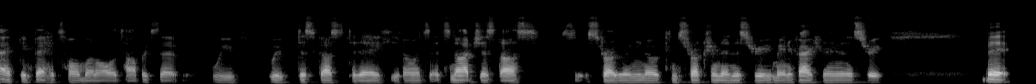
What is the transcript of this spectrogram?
I think that hits home on all the topics that we've we've discussed today. You know, it's it's not just us struggling. You know, construction industry, manufacturing industry that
